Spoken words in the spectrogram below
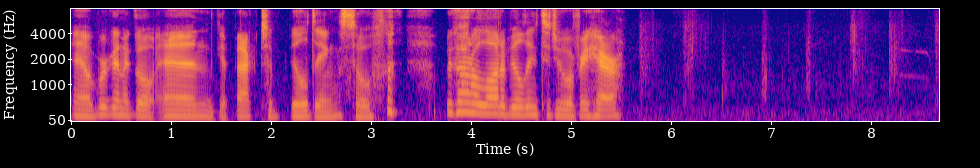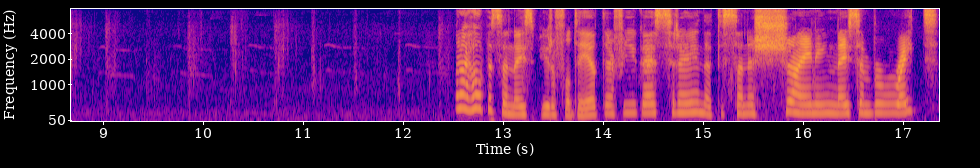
And we're going to go and get back to building. So we got a lot of building to do over here. But I hope it's a nice, beautiful day out there for you guys today and that the sun is shining nice and bright.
